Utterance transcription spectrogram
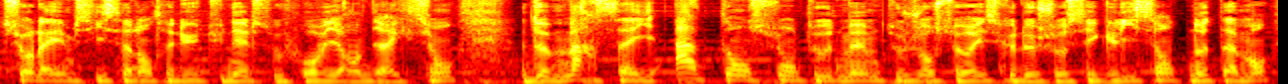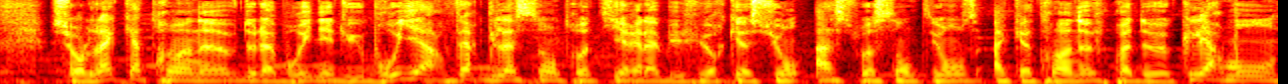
sur la M6 à l'entrée du tunnel sous Fourvière en direction de Marseille. Attention tout de même, toujours ce risque de chaussée glissante, notamment sur l'A89 de la bruine et du brouillard verglaçant entre Thiers et la bifurcation A71 à 89 près de Clermont.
